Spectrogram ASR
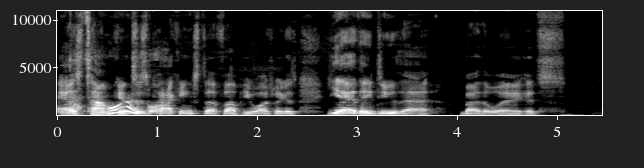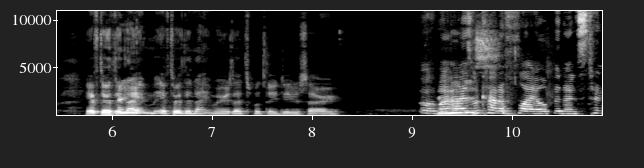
As That's Tompkins is packing stuff up, he walks by and goes, "Yeah, they do that. By the way, it's if they're the night if they're the nightmares, that's what they do. Sorry." Oh, my eyes would kind of fly open. I just turned.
